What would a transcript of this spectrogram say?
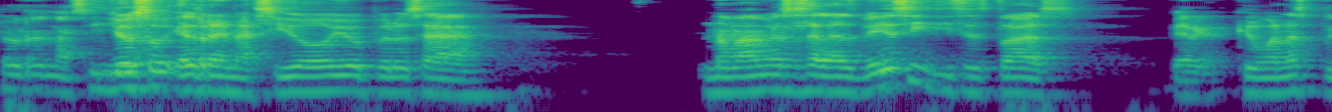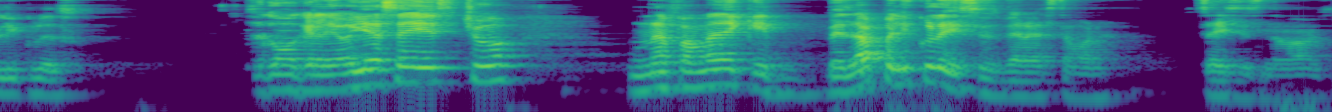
El renacido. Yo soy el renacido, obvio, pero o sea, no mames, o sea, las ves y dices todas, verga, qué buenas películas. O sea, como que Leo ya se ha hecho una fama de que ves la película y dices, verga, está buena. O sea, dices, no mames.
